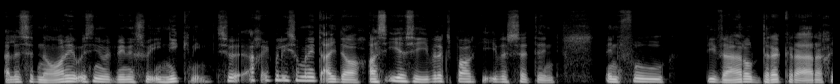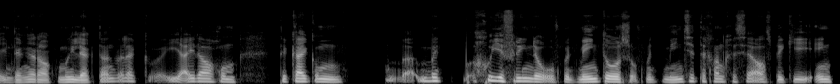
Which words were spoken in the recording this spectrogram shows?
hulle scenario is nie noodwendig so uniek nie. So ag ek wil hier sommer net uitdaag as u as 'n huwelikspaartjie iewers sit en en voel die wêreld druk regtig en dinge raak moeilik, dan wil ek u uitdaag om te kyk om met goeie vriende of met mentors of met mense te gaan gesels bietjie en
